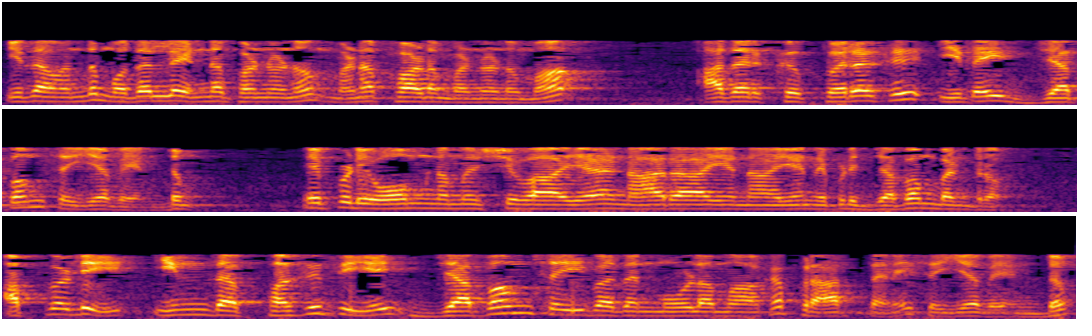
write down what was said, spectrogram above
இத வந்து முதல்ல என்ன பண்ணணும்? மனப்பாடம் பண்ணணுமா? அதற்கு பிறகு இதை ஜபம் செய்ய வேண்டும். எப்படி ஓம் நம சிவாய நாராயணாயன் எப்படி ஜபம் பண்றோம். அப்படி இந்த பகுதியை ஜபம் செய்வதன் மூலமாக பிரார்த்தனை செய்ய வேண்டும்.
